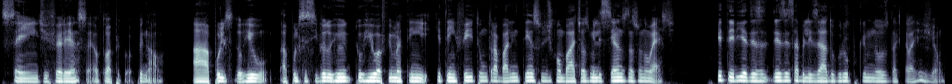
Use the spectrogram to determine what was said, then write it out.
Sem diferença é o tópico final. A Polícia do Rio, a Polícia Civil do Rio, do Rio afirma tem, que tem feito um trabalho intenso de combate aos milicianos na Zona Oeste, o que teria des desestabilizado o grupo criminoso daquela região.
